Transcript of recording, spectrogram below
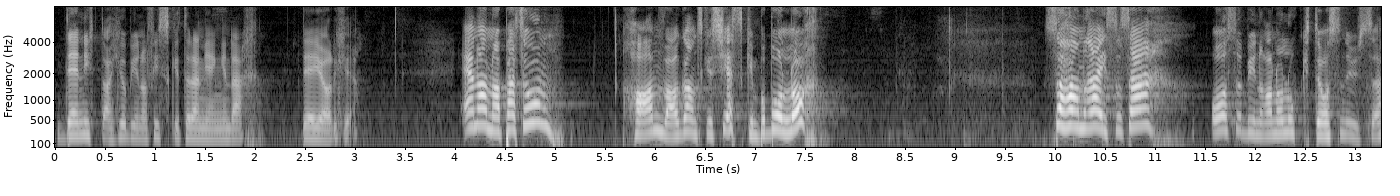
det nytter ikke å begynne å fiske til den gjengen der. Det gjør det ikke. En annen person han var ganske skjesken på boller. Så han reiser seg, og så begynner han å lukte og snuse.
